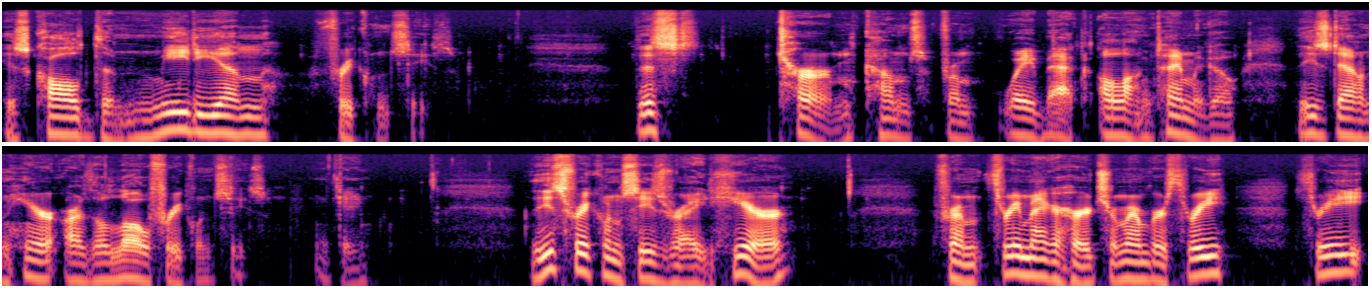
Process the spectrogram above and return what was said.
is called the medium frequencies. This term comes from way back a long time ago. These down here are the low frequencies. Okay. These frequencies right here from 3 megahertz, remember 3 3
